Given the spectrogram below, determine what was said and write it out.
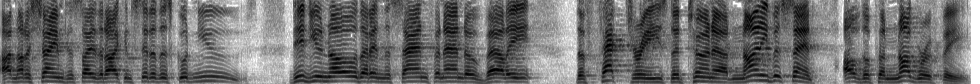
I'm not ashamed to say that I consider this good news. Did you know that in the San Fernando Valley, the factories that turn out 90% of the pornography,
